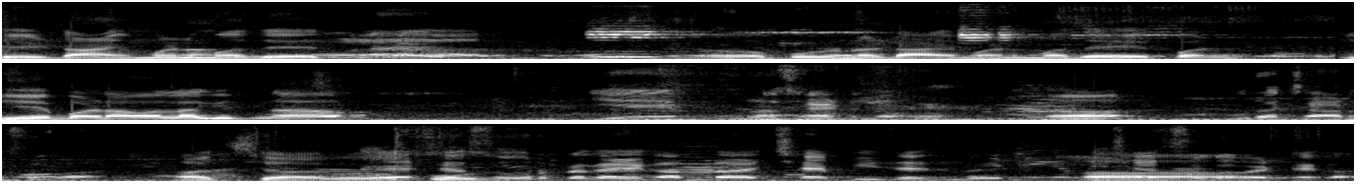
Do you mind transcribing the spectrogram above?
हे डायमंडमध्ये आहेत पूर्ण डायमंडमध्ये हे पण. ये बडावाला कितना ये पूरा सेट हा? पूरा चार सौ का? अच्छा हे बघा सौ रुपए का एक आता है छह पीस है इसमें हाँ। छह सौ का बैठेगा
